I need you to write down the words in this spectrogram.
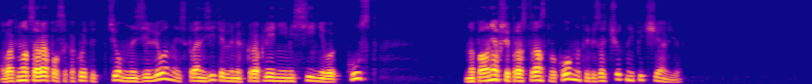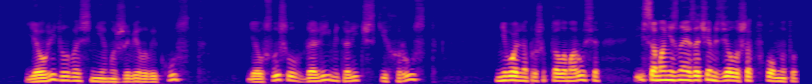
В окно царапался какой-то темно-зеленый с пронзительными вкраплениями синего куст, наполнявший пространство комнаты безотчетной печалью. Я увидел во сне можжевеловый куст, я услышал вдали металлический хруст, невольно прошептала Маруся, и, сама не зная зачем, сделала шаг в комнату.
